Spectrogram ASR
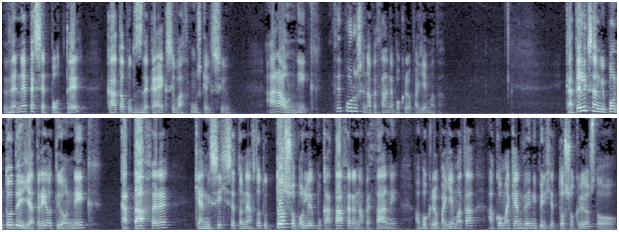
δεν έπεσε ποτέ κάτω από τις 16 βαθμούς Κελσίου. Άρα ο Νίκ δεν μπορούσε να πεθάνει από κρυοπαγήματα. Κατέληξαν λοιπόν τότε οι γιατροί ότι ο Νίκ κατάφερε και ανησύχησε τον εαυτό του τόσο πολύ που κατάφερε να πεθάνει από κρυοπαγήματα ακόμα και αν δεν υπήρχε τόσο κρύο στο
